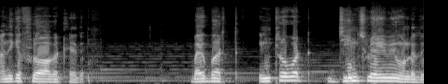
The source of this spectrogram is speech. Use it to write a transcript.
అందుకే ఫ్లో ఆగట్లేదు బై బర్త్ ఇంట్రోవర్ట్ జీన్స్లో ఏమీ ఉండదు.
